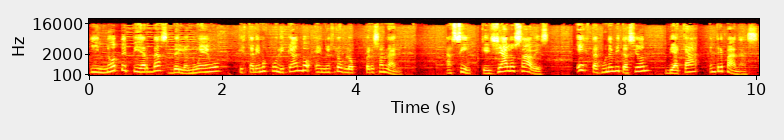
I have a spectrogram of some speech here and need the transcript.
y no te pierdas de lo nuevo que estaremos publicando en nuestro blog personal. Así que ya lo sabes, esta es una invitación de acá entre panas.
